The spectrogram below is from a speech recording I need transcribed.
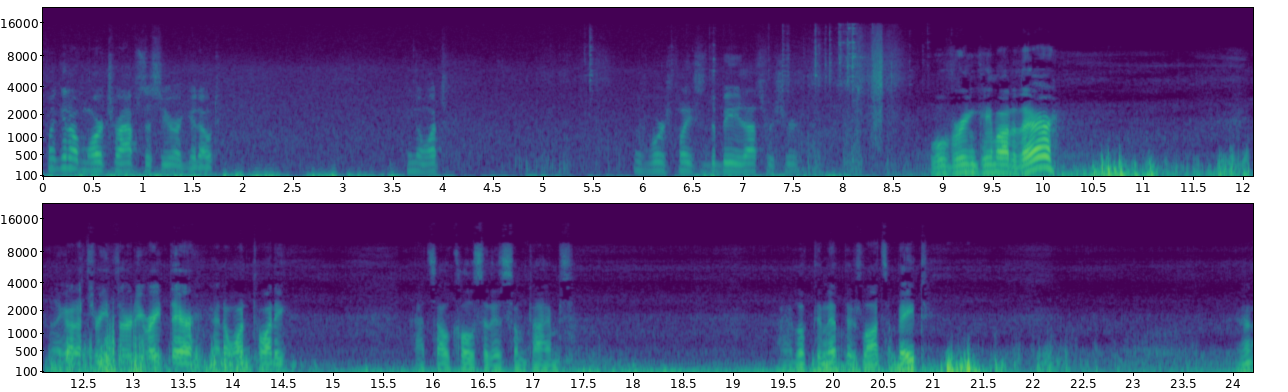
if I get out more traps this year, I get out. You know what? There's worse places to be, that's for sure. Wolverine came out of there. And I got a 330 right there and a 120. That's how close it is sometimes. I looked in it, there's lots of bait. Yeah,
